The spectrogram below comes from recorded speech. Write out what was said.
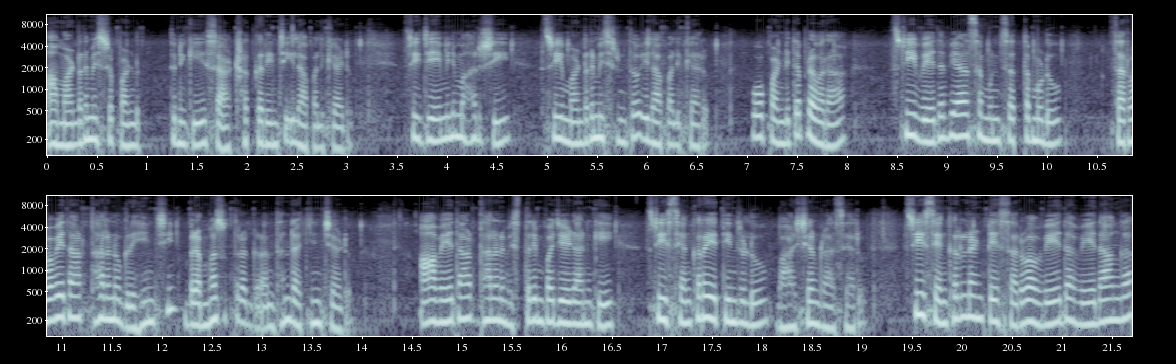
ఆ మండలమిశ్ర పండితునికి సాక్షాత్కరించి ఇలా పలికాడు. శ్రీ జేమిని మహర్షి శ్రీ మండలమిశ్రునితో ఇలా పలికారు. ఓ పండిత ప్రవర శ్రీ వేదవ్యాస మునిసత్తముడు సర్వవేదార్థాలను గ్రహించి బ్రహ్మసూత్ర గ్రంథం రచించాడు. ఆ వేదార్థాలను విస్తరింపజేయడానికి శ్రీ శంకర యతీంద్రులు భాష్యం రాశారు. శ్రీ శంకరులంటే సర్వ వేద వేదాంగ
